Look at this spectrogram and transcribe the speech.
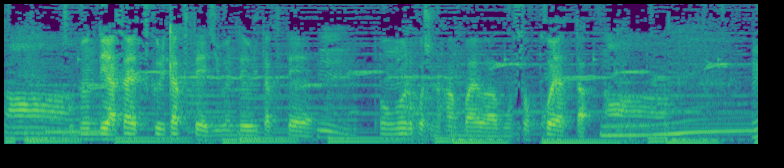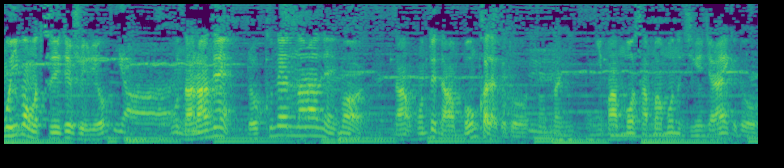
あ自分で野菜作りたくて、自分で売りたくて、うん。トウモロコシの販売はもう速攻やった。あもう今も続いてる人いるよ。もいやー。う7年、6年、7年、まあ、な本当に何本かだけど、うん。そんなに2万本、3万本の次元じゃないけど、うん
